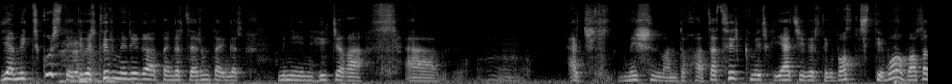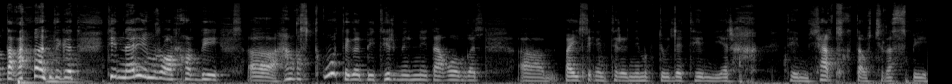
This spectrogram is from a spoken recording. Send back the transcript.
яа мэдгүй штэ. Тэгэл тэр мэрийг одоо ингээл заримдаа ингээл миний энэ хийж байгаа ажил мишн ман тухай. За цирк мерк яаж игээл тэг болч тийм үү болоод байгаа. Тэгээд тийм нарийн юм руу орохоор би хангалтгүй. Тэгээд би тэр мөрний дагуу ингээл баялаг энэ төр нэмэгдүүлээ тийм ярих тийм шаардлагатай учраас би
